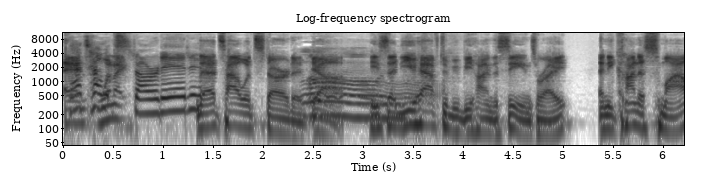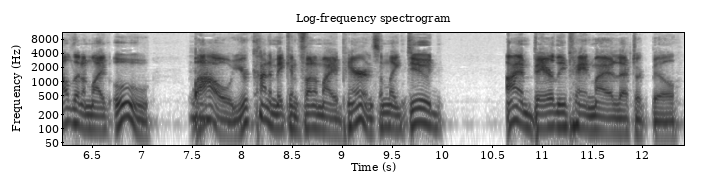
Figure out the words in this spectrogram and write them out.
And That's how it I- started. That's how it started. Yeah. He said, You have to be behind the scenes, right? And he kind of smiled, and I'm like, Ooh, wow, you're kind of making fun of my appearance. I'm like, Dude, I am barely paying my electric bill.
